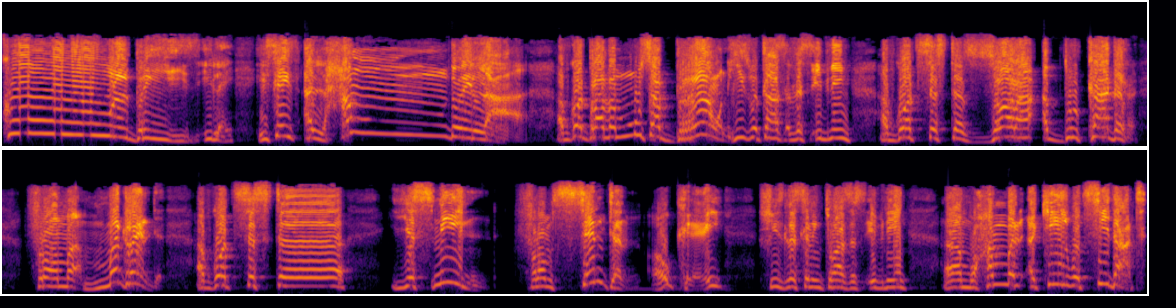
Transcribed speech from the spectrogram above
cool breeze. He says, Alhamdulillah. I've got brother Musa Brown. He's with us this evening. I've got sister Zora Abdul Kader from Midrand. I've got sister Yasmin from Sinton. Okay. She's listening to us this evening. Uh, Muhammad Akil with Sidat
